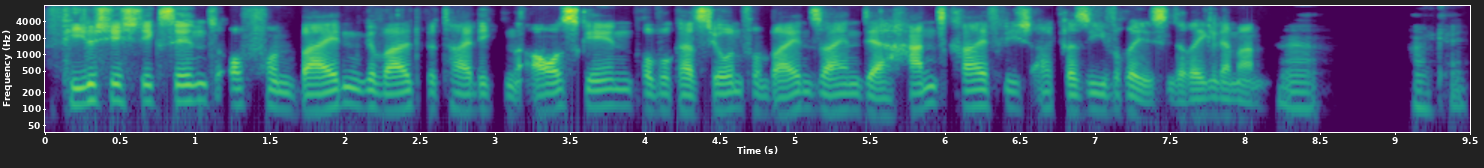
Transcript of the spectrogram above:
vielschichtig sind, oft von beiden Gewaltbeteiligten ausgehen, Provokation von beiden Seiten, der handgreiflich aggressivere ist in der Regel der Mann. Ja. Okay.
